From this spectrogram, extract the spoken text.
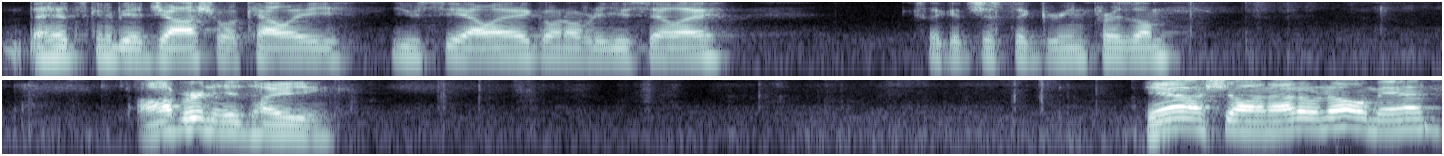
The hit's going to be a joshua Kelley ucla going over to ucla Looks like it's just a green prizm. Auburn is hiding. Yeah, Sean, I don't know, man.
